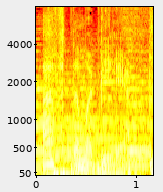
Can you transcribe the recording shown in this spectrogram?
Автомобили.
